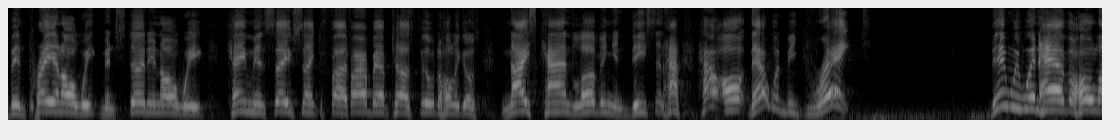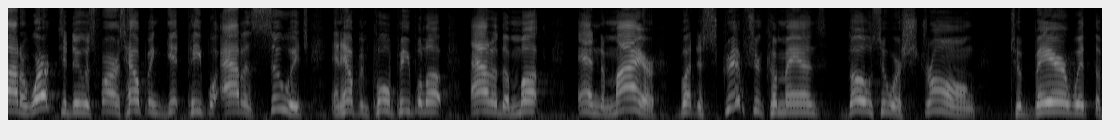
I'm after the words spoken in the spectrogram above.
been praying all week, been studying all week, came in saved, sanctified, fire baptized, filled with the Holy Ghost, nice, kind, loving, and decent. How, how all, that would be great. Then we wouldn't have a whole lot of work to do as far as helping get people out of sewage and helping pull people up out of the muck and the mire. But the scripture commands those who are strong to bear with the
